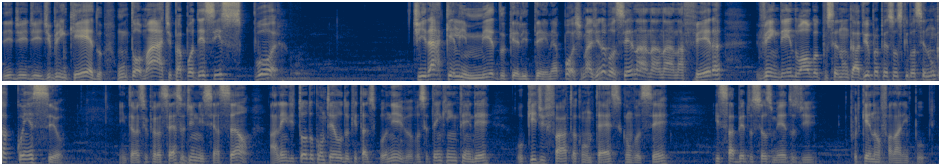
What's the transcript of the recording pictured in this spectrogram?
de, de, de, de brinquedo, um tomate, para poder se expor. Tirar aquele medo que ele tem, né? Poxa, imagina você na, na, na feira vendendo algo que você nunca viu para pessoas que você nunca conheceu. Então, esse processo de iniciação além de todo o conteúdo que está disponível, você tem que entender o que de fato acontece com você e saber dos seus medos de por que não falar em público.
